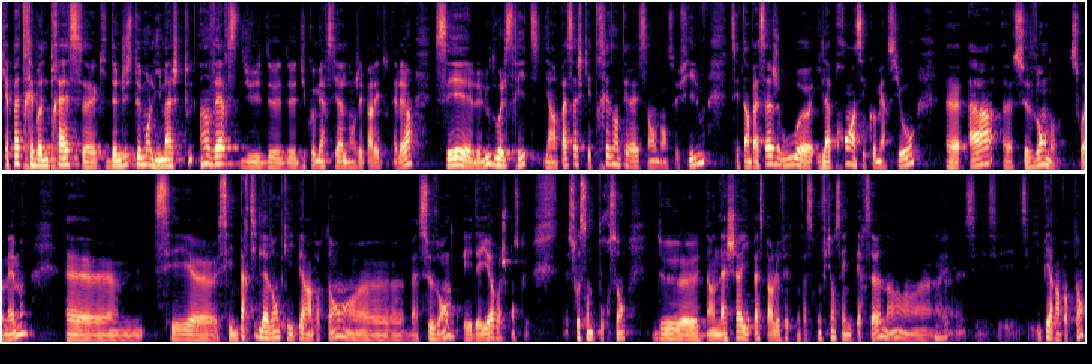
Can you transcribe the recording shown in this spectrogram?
qui a pas très bonne presse euh, qui donne justement l'image tout inverse du, du commercial dont j'ai parlé tout à l'heure. C'est le Loup de Wall Street. Il y a un passage qui est très intéressant dans ce film. C'est un passage où il apprend à ses commerciaux à se vendre soi-même. Euh, euh, c'est une partie de la vente qui est hyper important, euh, bah, se vendre. Et d'ailleurs, je pense que 60% d'un achat, il passe par le fait qu'on fasse confiance à une personne. Hein, c'est hyper important.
